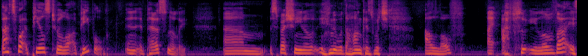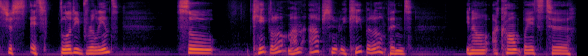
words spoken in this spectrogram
that's what appeals to a lot of people, in- personally, um, especially you know you know with the honkers, which I love. I absolutely love that. It's just it's bloody brilliant. So keep it up, man. Absolutely keep it up, and you know I can't wait to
